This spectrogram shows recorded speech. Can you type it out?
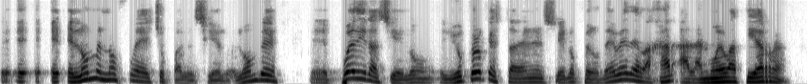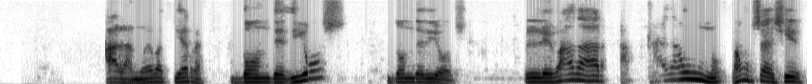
eh, eh, eh, el hombre no fue hecho para el cielo. El hombre puede ir al cielo, yo creo que está en el cielo, pero debe de bajar a la nueva tierra, a la nueva tierra, donde Dios, donde Dios le va a dar a cada uno, vamos a decir,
